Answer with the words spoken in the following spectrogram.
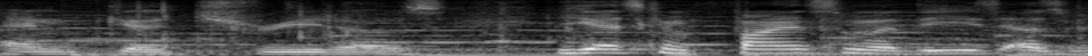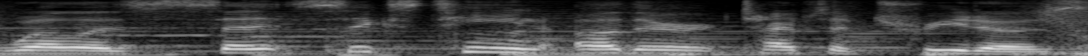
and good Treatos. You guys can find some of these as well as 16 other types of Treatos,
